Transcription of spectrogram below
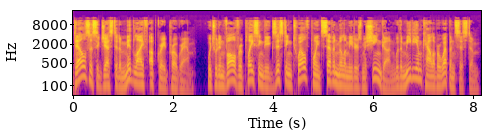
DELS has suggested a midlife upgrade program, which would involve replacing the existing 12.7mm machine gun with a medium caliber weapon system,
